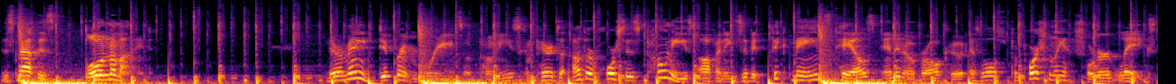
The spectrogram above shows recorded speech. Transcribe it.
This math is blowing my mind. There are many different breeds of ponies. Compared to other horses, ponies often exhibit thick manes, tails, and an overall coat, as well as proportionally shorter legs,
